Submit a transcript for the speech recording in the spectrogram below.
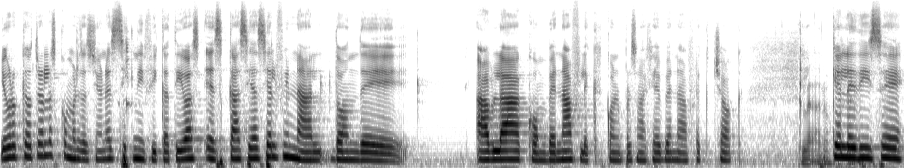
yo creo que otra de las conversaciones significativas es casi hacia el final donde habla con Ben Affleck, con el personaje de Ben Affleck, Chuck, Claro. que le dice,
